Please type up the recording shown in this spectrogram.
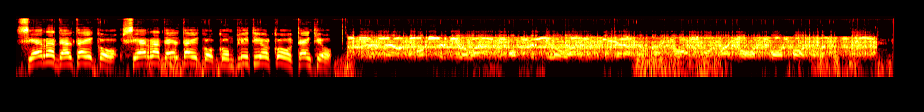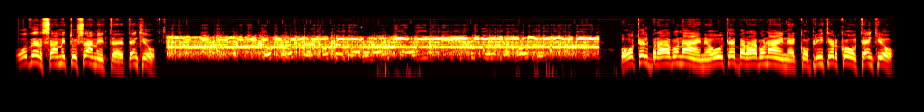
Sierra Delta Echo, Sierra Delta Echo, complete your call, thank you. Over summit to summit, thank you. Hotel Bravo 9, Hotel Bravo 9, complete your call, thank you.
